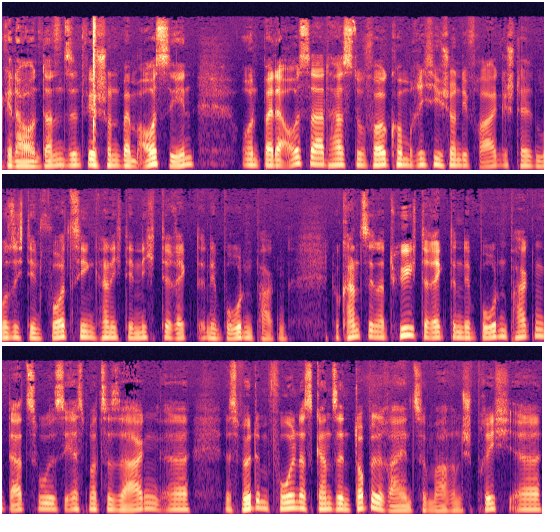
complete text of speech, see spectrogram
Genau, und dann sind wir schon beim Aussehen. Und bei der Aussaat hast du vollkommen richtig schon die Frage gestellt, muss ich den vorziehen, kann ich den nicht direkt in den Boden packen? Du kannst den natürlich direkt in den Boden packen. Dazu ist erstmal zu sagen, äh, es wird empfohlen, das Ganze in Doppelreihen zu machen. Sprich, äh,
